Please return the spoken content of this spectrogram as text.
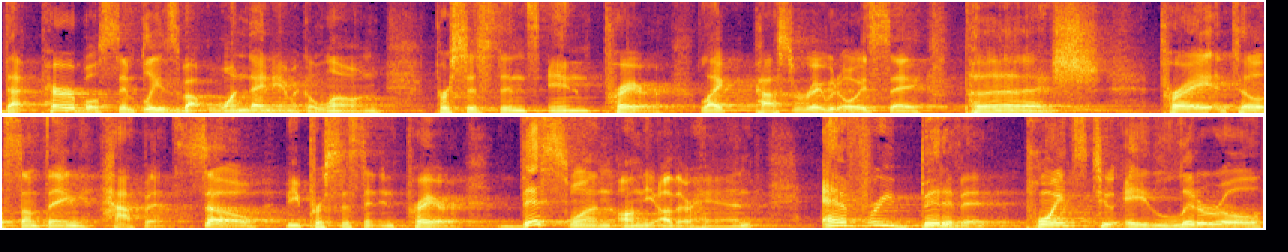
That parable simply is about one dynamic alone persistence in prayer. Like Pastor Ray would always say, push. Pray until something happens. So be persistent in prayer. This one, on the other hand, every bit of it points to a literal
